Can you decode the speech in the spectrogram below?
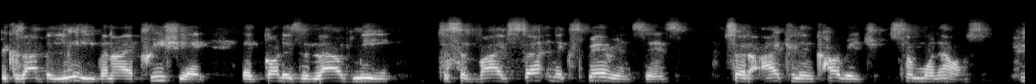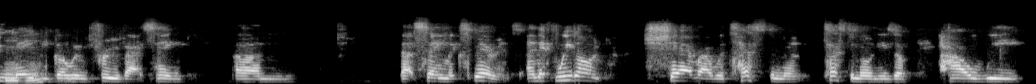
because I believe and I appreciate that God has allowed me to survive certain experiences so that I can encourage someone else who may Mhm. be going through that same um, that same experience. And if we don't share our testament testimonies of how we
